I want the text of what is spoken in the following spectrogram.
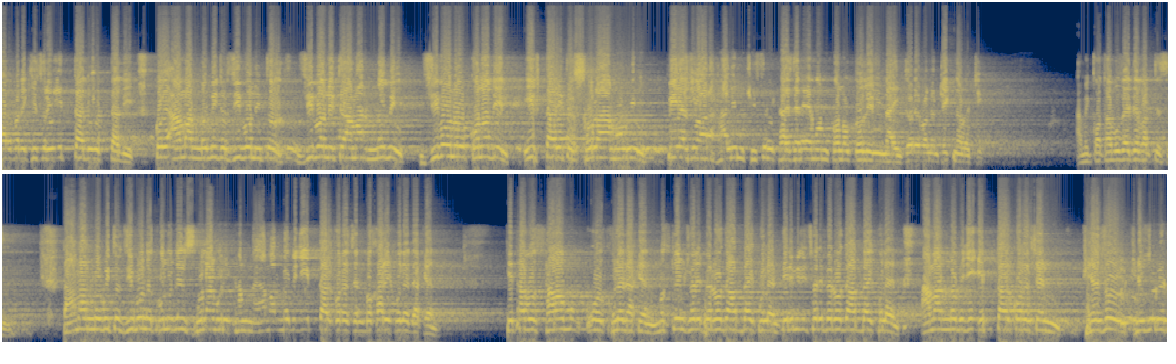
তারপরে খিচুড়ি, ইত্যাদি ইত্যাদি। কই আমার নবী তো জীবনীত জীবনীত আমার নবী। জীবনও কোনোদিন ইফতারিতে ছোলা, মুড়ি, পেঁয়াজু আর হালিম খিচুড়ি খাইছেন এমন কোন দলিল নাই। জোরে বলেন, ঠিক না ঠিক আমি কথা বুঝাইতে পারতেছি। তা আমার নবী তো জীবনে কোনোদিন সোলামুড়ি খান না আমার নবী ইফতার করেছেন, বোখারি খুলে দেখেন। কিতাবু খুলে রাখেন মুসলিম শরীফের রোজা আদায় খুলেন, তিরমিজি শরীফের রোজা আদায় খুলেন। আমার নবীজি ইফতার করেছেন খেজুর, খেজুরের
